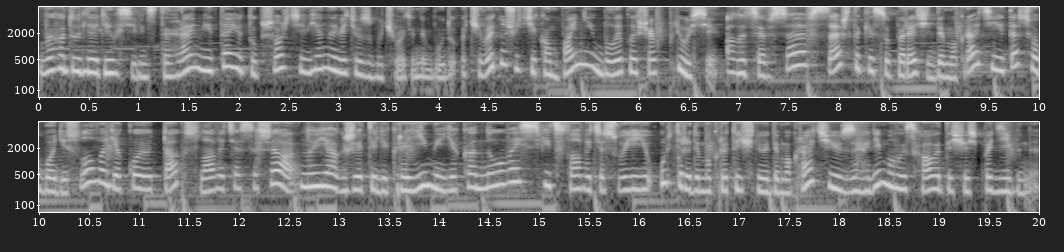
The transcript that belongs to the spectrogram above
Вигоду для рілсів в інстаграмі та ютуб шортів я навіть озвучувати не буду. Очевидно, що ці кампанії були б лише в плюсі. Але це все все ж таки суперечить демократії та свободі слова, якою так славиться США. Ну як жителі країни, яка на увесь світ славиться своєю ультрадемократичною демократією, взагалі могли схавати щось подібне?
